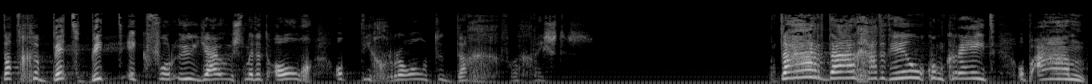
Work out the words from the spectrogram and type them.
dat gebed bid ik voor u juist met het oog op die grote dag van Christus. Daar, daar gaat het heel concreet op aan.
